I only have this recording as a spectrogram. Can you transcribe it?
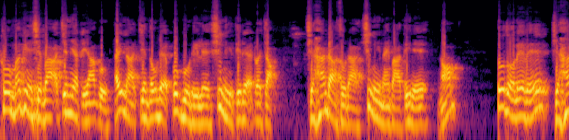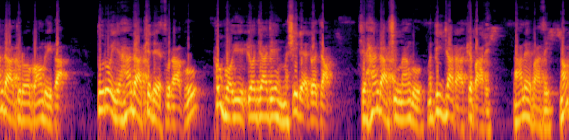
ထိုမဂ်ကင်၈ပါးအကျင့်မြတ်တရားကိုလိုက်နာကျင့်သုံးတဲ့ပုဂ္ဂိုလ်တွေလည်းရှိနေသေးတဲ့အတွက်ကြောင့်ယဟန္တာဆိုတာရှိနေနိုင်ပါသေးတယ်နော် သို့တော်လည်းပဲယဟန္တာသူတော်ကောင်းတွေကသူတို့ယဟန္တာဖြစ်တယ်ဆိုတာကိုထုတ်ဖော်၍ပြောကြားခြင်းမရှိတဲ့အတွက်ကြောင့်ယဟန္တာရှိမှန်းကိုမတိကြတာဖြစ်ပါတယ်နားလည်ပါစေနော်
